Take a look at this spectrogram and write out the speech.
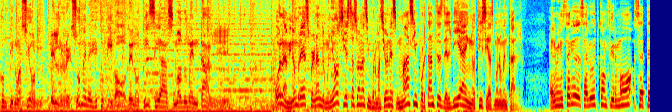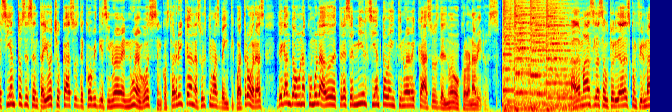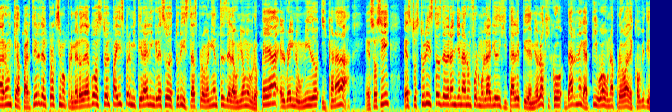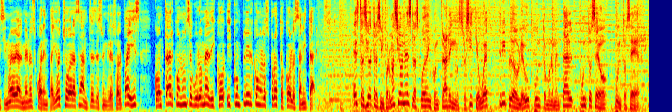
continuación el resumen ejecutivo de Noticias Monumental. Hola, mi nombre es Fernando Muñoz y estas son las informaciones más importantes del día en Noticias Monumental. El Ministerio de Salud confirmó 768 casos de COVID-19 nuevos en Costa Rica en las últimas 24 horas, llegando a un acumulado de 13.129 casos del nuevo coronavirus. Además, las autoridades confirmaron que a partir del próximo primero de agosto el país permitirá el ingreso de turistas provenientes de la Unión Europea, el Reino Unido y Canadá. Eso sí, estos turistas deberán llenar un formulario digital epidemiológico, dar negativo a una prueba de COVID-19 al menos 48 horas antes de su ingreso al país, contar con un seguro médico y cumplir con los protocolos sanitarios. Estas y otras informaciones las puede encontrar en nuestro sitio web www.monumental.co.cr.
